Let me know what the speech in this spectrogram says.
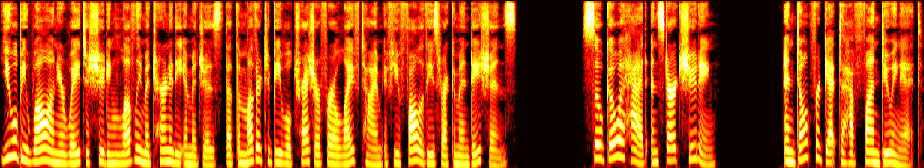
You will be well on your way to shooting lovely maternity images that the mother to be will treasure for a lifetime if you follow these recommendations. So go ahead and start shooting. And don't forget to have fun doing it.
